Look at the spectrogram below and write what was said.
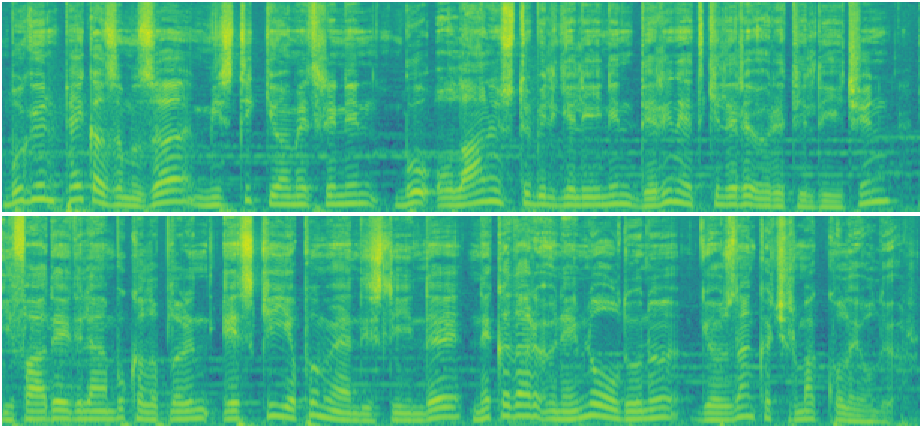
Bugün pek azımıza mistik geometrinin bu olağanüstü bilgeliğinin derin etkileri öğretildiği için ifade edilen bu kalıpların eski yapı mühendisliğinde ne kadar önemli olduğunu gözden kaçırmak kolay oluyor.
